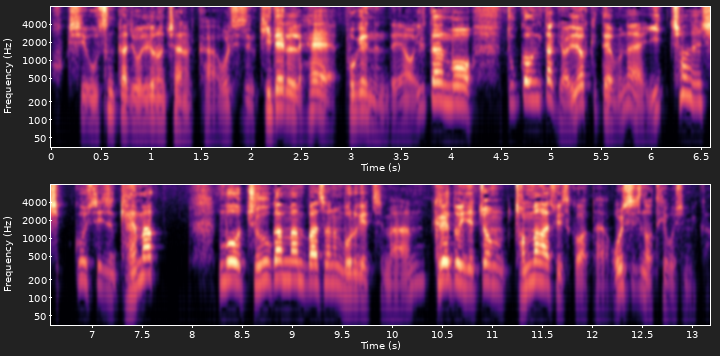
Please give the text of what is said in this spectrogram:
혹시 우승까지 올려놓지 않을까 올 시즌 기대를 해 보겠는데요. 일단 뭐 뚜껑이 딱 열렸기 때문에 2019 시즌 개막 뭐 주간만 봐서는 모르겠지만 그래도 이제 좀 전망할 수 있을 것 같아요. 올 시즌 어떻게 보십니까?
